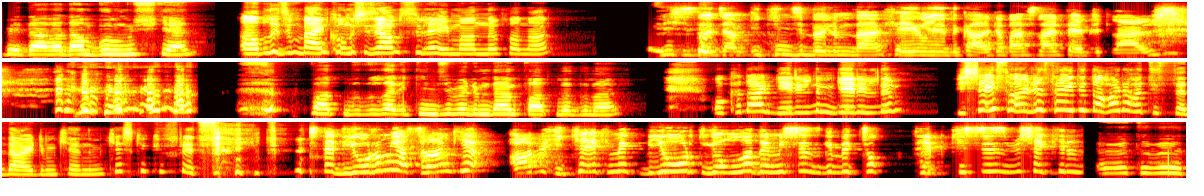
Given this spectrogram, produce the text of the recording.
Bedavadan bulmuşken. Ablacığım ben konuşacağım Süleyman'la falan. Bir şey söyleyeceğim. İkinci bölümden fail yedik arkadaşlar. Tebrikler. Patladılar. ikinci bölümden patladılar. O kadar gerildim gerildim. Bir şey söyleseydi daha rahat hissederdim kendimi. Keşke küfretseydi. İşte diyorum ya sanki abi iki ekmek bir yoğurt yolla demişiz gibi çok tepkisiz bir şekilde. Evet evet.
